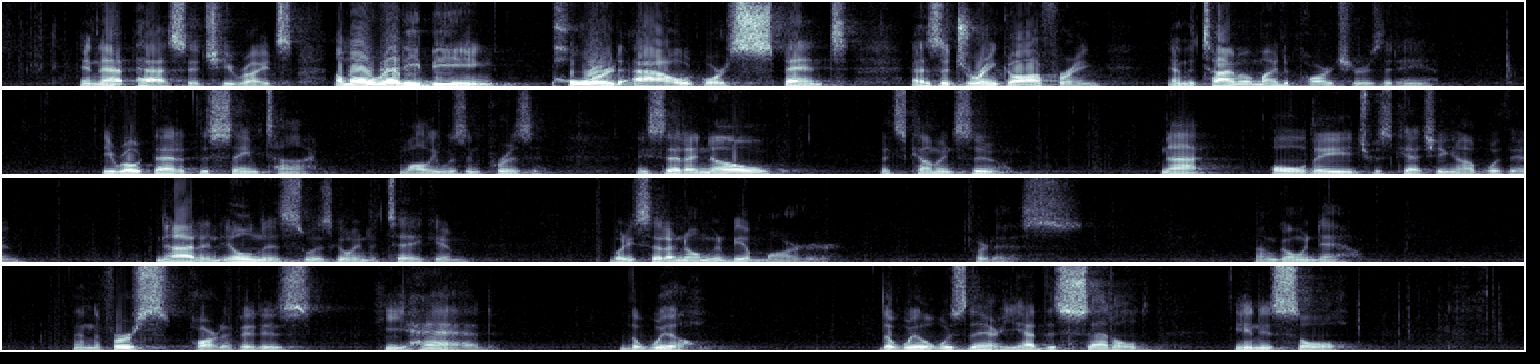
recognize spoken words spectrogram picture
In that passage, he writes, I'm already being poured out or spent as a drink offering, and the time of my departure is at hand. He wrote that at the same time while he was in prison. He said, I know it's coming soon. Not old age was catching up with him, not an illness was going to take him, but he said, I know I'm going to be a martyr for this. I'm going down. And the first part of it is he had the will. The will was there. He had this settled in his soul.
